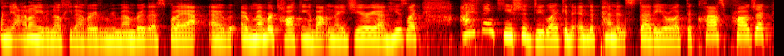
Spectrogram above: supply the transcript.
and I don't even know if he'd ever even remember this, but I, I, I remember talking about Nigeria, and he's like, I think you should do like an independent study or like the class project.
